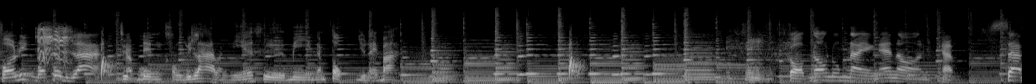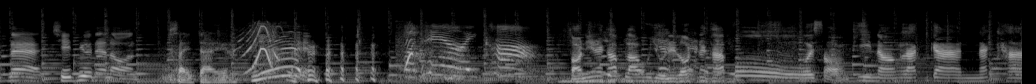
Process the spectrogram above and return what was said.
Falling Water Villa จุดเด่นของวิลล่าหลังนี้ก็คือมีน้ำตกอยู่ในบ้าน กรอบนอกนุ่มในอย่างแน่นอนครับ แซ่บแน่ชีสยืดแน่นอนใส่ใจครับนี่ประเทศอะไรค่ะ ตอนนี้นะครับเราอยู่ในรถนะครับ โอ้ยสองพี่น้องรักกันนะคะ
